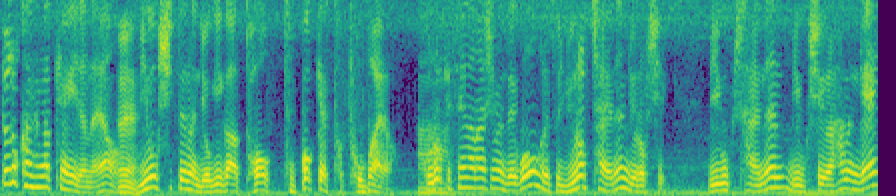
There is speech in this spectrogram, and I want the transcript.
뾰족한 삼각형이잖아요. 네. 미국식들은 여기가 더 두껍게 해서 더 좁아요. 아. 그렇게 생각하시면 되고 그래서 유럽 차에는 유럽식, 미국 차에는 미국식을 하는 게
